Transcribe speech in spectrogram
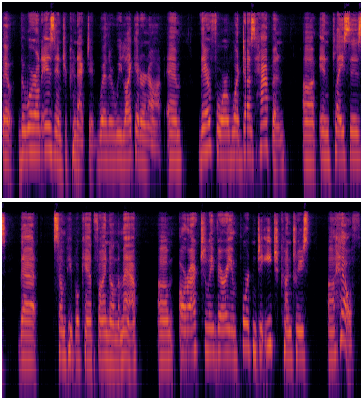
That the world is interconnected, whether we like it or not. And therefore, what does happen uh, in places that some people can't find on the map um, are actually very important to each country's uh, health.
